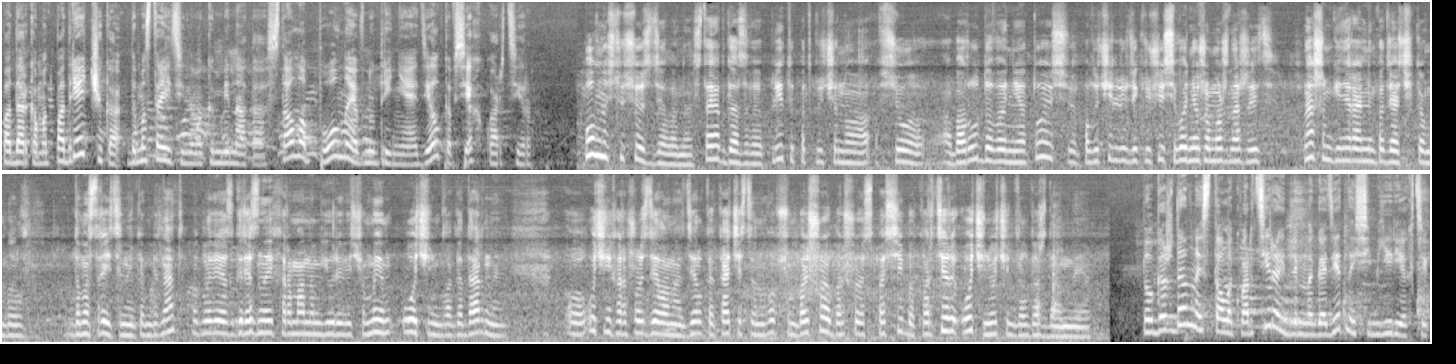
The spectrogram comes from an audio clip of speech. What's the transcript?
Подарком от подрядчика домостроительного комбината стала полная внутренняя отделка всех квартир. Полностью все сделано. Стоят газовые плиты, подключено все оборудование. То есть получили люди ключи, сегодня уже можно жить. Нашим генеральным подрядчиком был домостроительный комбинат во главе с Грязных Романом Юрьевичем. Мы им очень благодарны. Э, очень хорошо сделана отделка, качественно. В общем, большое-большое спасибо. Квартиры очень-очень долгожданные. Долгожданной стала квартира и для многодетной семьи Рехтик.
